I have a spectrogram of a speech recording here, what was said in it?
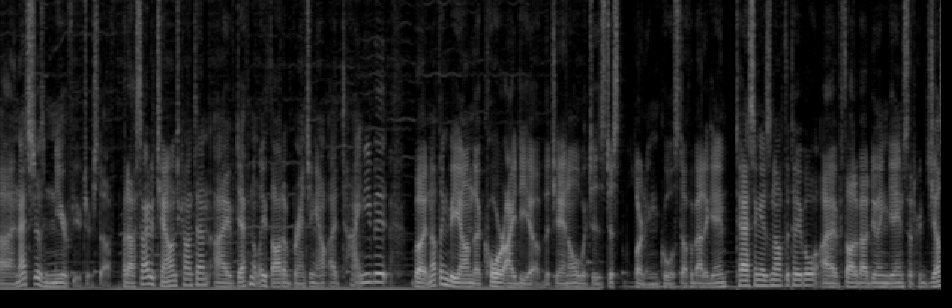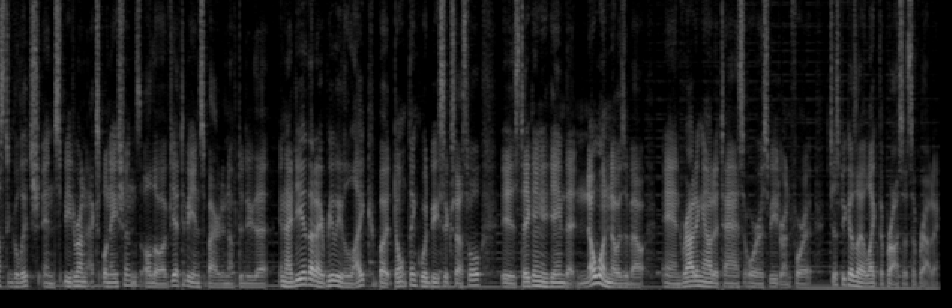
uh, and that's just near future stuff. But outside of challenge content, I've definitely thought of branching out a tiny bit, but nothing beyond the core idea of the channel, which is just learning cool stuff about a game. TASing isn't off the table. I've thought about doing games that are just glitch and speedrun explanations, although I've yet to be inspired enough to do that. An idea that I really like but don't think would be successful is taking a game that no one knows about and routing out a TAS or a speedrun for it, just because I like the process of routing.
